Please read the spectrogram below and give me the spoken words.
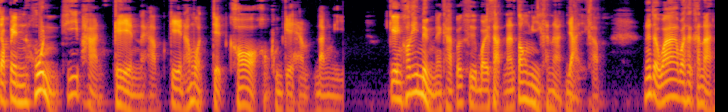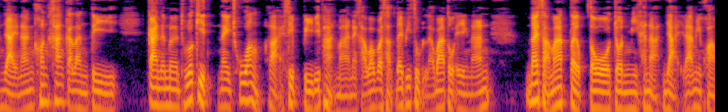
จะเป็นหุ้นที่ผ่านเกณฑ์นะครับ เกณฑ์ทั้งหมด 7 ข้อของคุณเกแฮมดังนี้ เกณฑ์ข้อที่1นะครับก็คือบริษัทนั้นต้องมีขนาดใหญ่ครับ เนื่องจากว่าบริษัทขนาดใหญ่นั้นค่อนข้างการันตีการดำเนินธุรกิจในช่วงหลายสิบปีที่ผ่านมานะครับ ว่าบริษัทได้พิสูจน์แล้วว่าตัวเองนั้น ได้สามารถเติบโตจนมีขนาดใหญ่และมีความ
